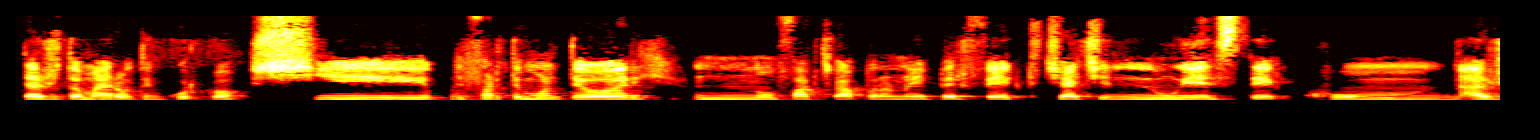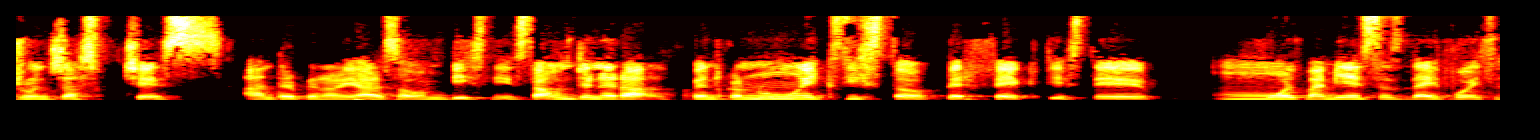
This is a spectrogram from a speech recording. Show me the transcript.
te ajută mai rău, te încurcă. Și de foarte multe ori nu fac ceva până nu e perfect, ceea ce nu este cum ajungi la succes antreprenorial sau în business sau în general. Pentru că nu există perfect. Este mult mai bine să-ți dai voie să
